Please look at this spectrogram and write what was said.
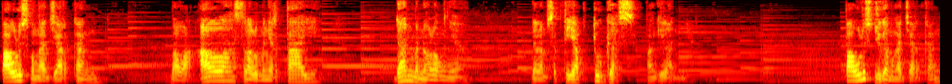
Paulus mengajarkan bahwa Allah selalu menyertai dan menolongnya dalam setiap tugas panggilannya. Paulus juga mengajarkan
